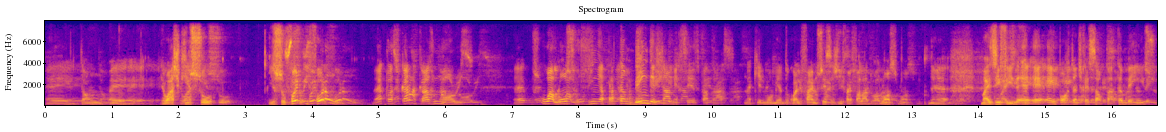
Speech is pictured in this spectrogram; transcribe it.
É, então, é, eu acho que isso, isso foi, e foram, né, classificaram a casa o Norris, é, o Alonso vinha para também deixar a Mercedes para trás naquele momento do qualify. Não sei se a gente vai falar do Alonso, né? mas enfim, é, é, é importante ressaltar também isso.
